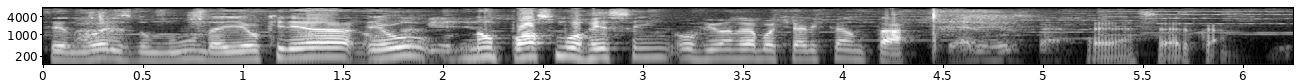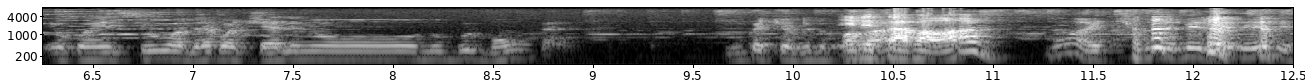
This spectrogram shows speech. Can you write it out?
tenores do mundo. Aí eu queria. Não- não eu não posso morrer sem ouvir o André Bocelli cantar. Sério mesmo, cara. É, sério, cara. Eu conheci o André Bocelli no, no Bourbon, cara. Nunca tinha ouvido falar. Ele tava lá? Não, aí tinha o DVD dele.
